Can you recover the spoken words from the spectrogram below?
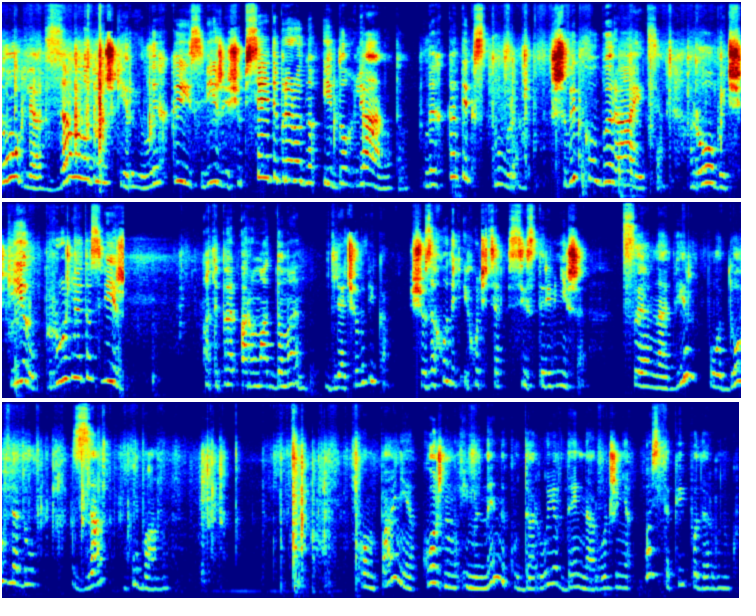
догляд за шкірою. Легкий, свіжий, щоб сяяти природно і доглянуто. Легка текстура, швидко вбирається, робить шкіру пружньою та свіжою. А тепер аромат домен для чоловіка, що заходить і хочеться сісти рівніше. Це набір по догляду за губами. Компанія кожному імениннику дарує в день народження ось такий подарунок.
